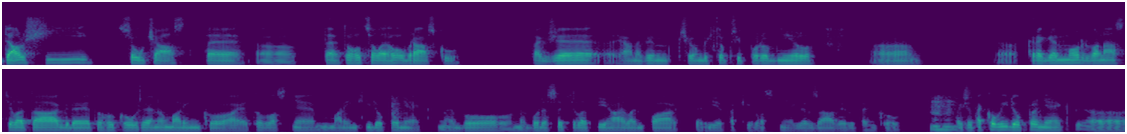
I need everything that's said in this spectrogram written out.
další součást té, eh, té, toho celého obrázku. Takže já nevím, k čemu bych to připodobnil. Kregenmore 12 letá, kde je toho kouře jenom malinko a je to vlastně malinký doplněk, nebo, nebo desetiletý Highland Park, který je taky vlastně někde v závěru ten kouř. Mm-hmm. Takže takový doplněk. Eh,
